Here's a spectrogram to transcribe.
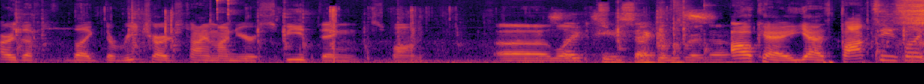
or the like the recharge time on your speed thing spawn? Uh, It's like, like two two seconds, seconds. right now. Okay, yes, Foxy's like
